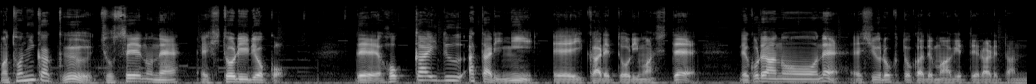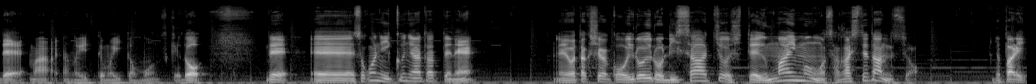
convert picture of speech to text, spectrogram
まあ、とにかく女性のねえ一人旅行で北海道あたりに、えー、行かれておりましてでこれあのね収録とかでも上げてられたんでまああの言ってもいいと思うんですけどで、えー、そこに行くにあたってね、えー、私がこういろいろリサーチをしてうまいもんを探してたんですよ。やっぱり、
